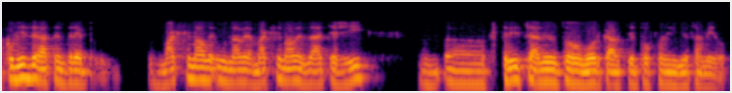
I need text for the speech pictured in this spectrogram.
Ako vyzerá ten drep v maximálnej únave a maximálnej záťaži v 30 minútovom workoute posledných 10 minút.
